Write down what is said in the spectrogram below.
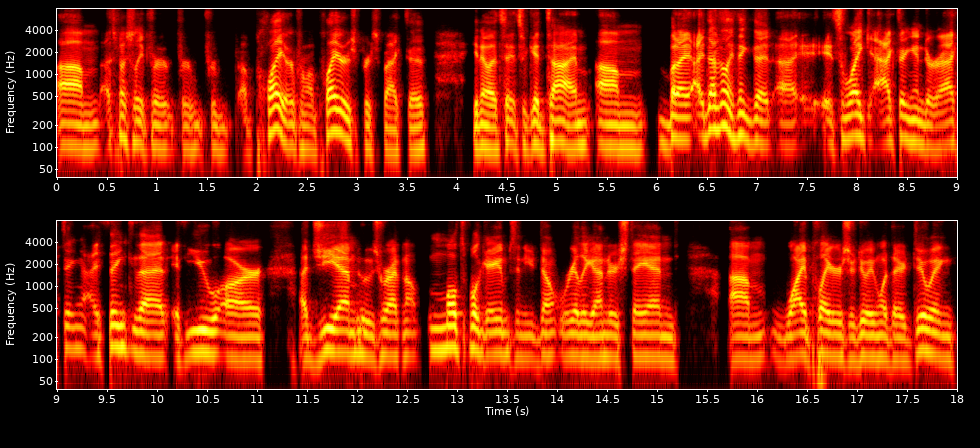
Um, especially for for for a player from a player's perspective, you know, it's it's a good time. Um, but I, I definitely think that uh, it's like acting and directing. I think that if you are a GM who's run multiple games and you don't really understand um, why players are doing what they're doing,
